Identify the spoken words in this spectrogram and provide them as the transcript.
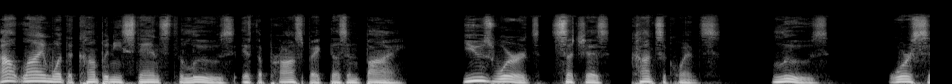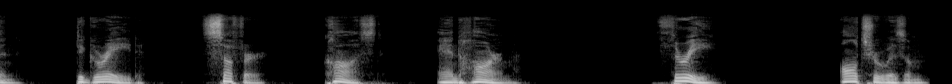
Outline what the company stands to lose if the prospect doesn't buy. Use words such as consequence, lose, worsen, degrade, suffer, cost, and harm. 3. Altruism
